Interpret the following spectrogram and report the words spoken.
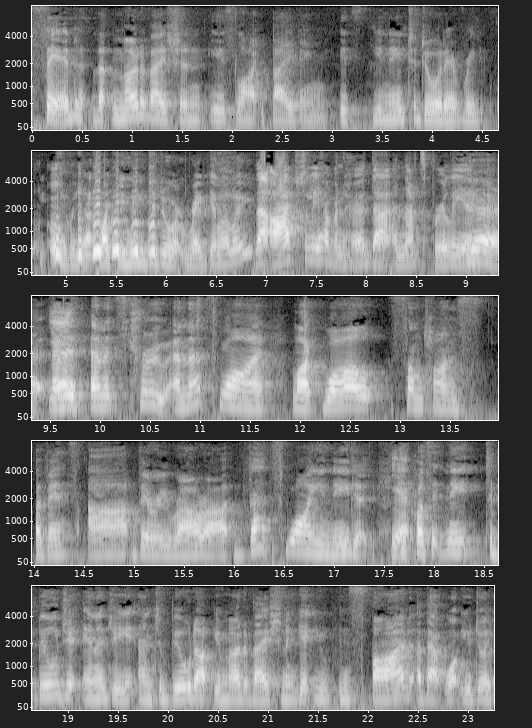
said that motivation is like bathing. It's you need to do it every every day. like you need to do it regularly. That I actually haven't heard that, and that's brilliant. Yeah, yeah, And, it, and it's true. And that's why, like, while sometimes events are very rah that's why you need it. Yeah. Because it need to build your energy and to build up your motivation and get you inspired about what you're doing.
